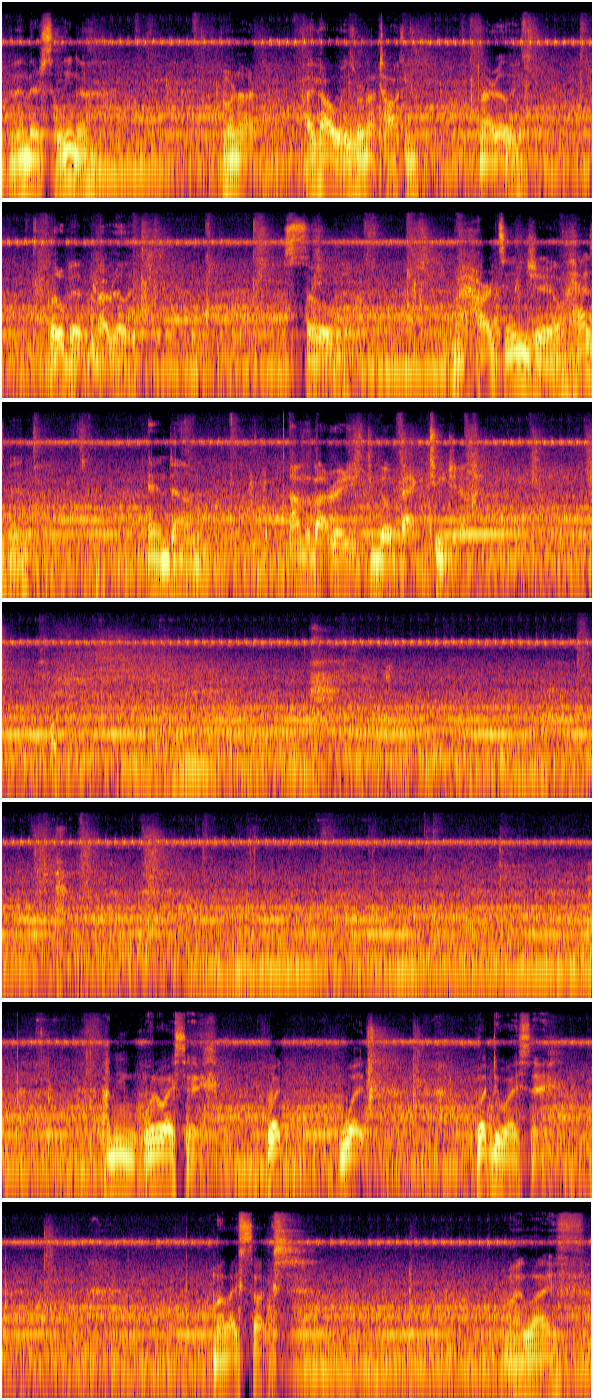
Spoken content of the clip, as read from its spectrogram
and then there's Selena. We're not like always we're not talking. Not really a little bit but not really. So my heart's in jail has been. And um, I'm about ready to go back to jail I mean, what do I say? What, what, what do I say? My life sucks. My life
